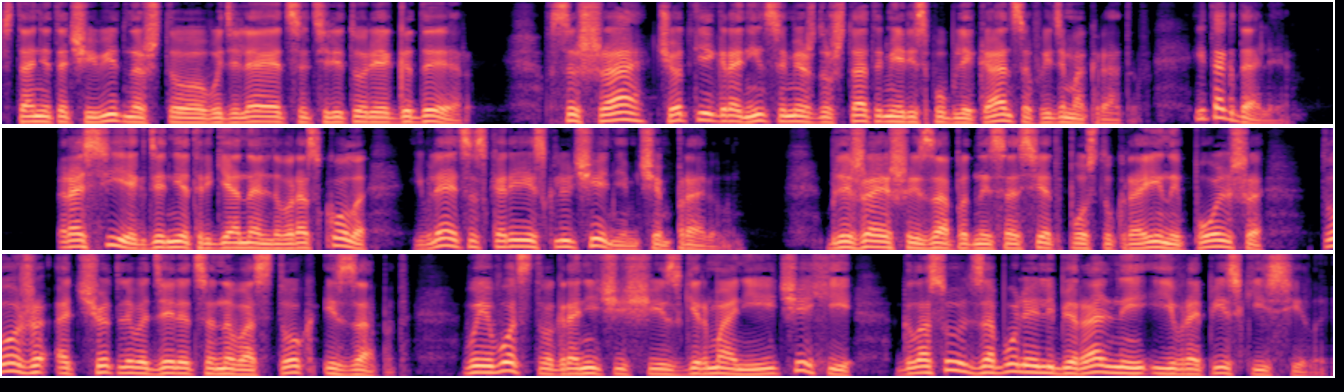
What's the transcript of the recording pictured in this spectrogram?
станет очевидно, что выделяется территория ГДР. В США четкие границы между штатами республиканцев и демократов и так далее. Россия, где нет регионального раскола, является скорее исключением, чем правилом. Ближайший западный сосед пост Украины, Польша, тоже отчетливо делятся на Восток и Запад. Воеводства, граничащие с Германией и Чехией, голосуют за более либеральные и европейские силы.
